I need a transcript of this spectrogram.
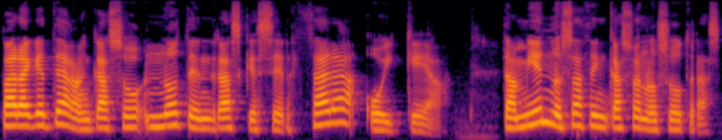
Para que te hagan caso no tendrás que ser Zara o Ikea. También nos hacen caso a nosotras,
